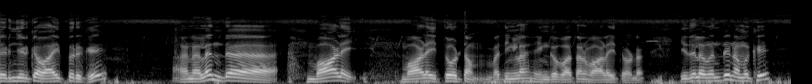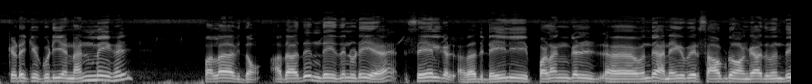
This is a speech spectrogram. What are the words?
தெரிஞ்சிருக்க வாய்ப்பு இருக்குது அதனால் இந்த வாழை வாழை தோட்டம் பார்த்திங்களா? எங்கே பார்த்தாலும் வாழை தோட்டம் இதில் வந்து நமக்கு கிடைக்கக்கூடிய நன்மைகள் பல விதம். அதாவது இந்த இதனுடைய செயல்கள் அதாவது டெய்லி பழங்கள் வந்து அநேக பேர் சாப்பிடுவாங்க. அது வந்து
